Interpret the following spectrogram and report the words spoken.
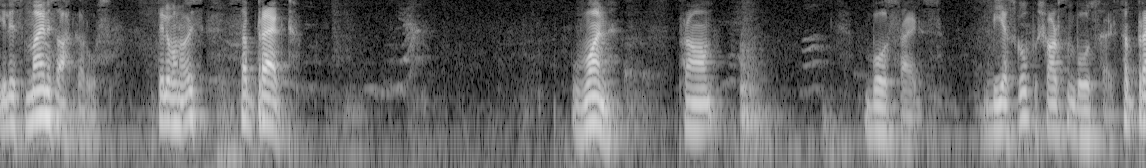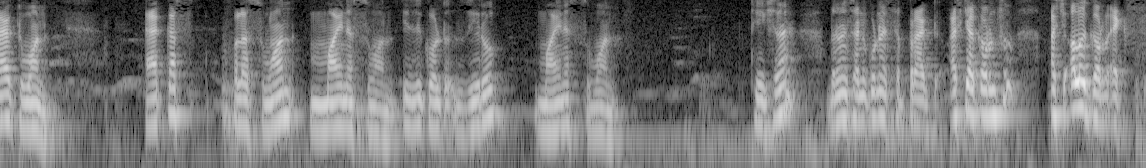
ये माइनस अह करो तेल वनो subtract one from both sides बी एस को शॉर्ट्स में both side subtract one x plus one minus one is equal to zero minus one ठीक है दोनों साइन कोण सब्ट्रैक्ट अस क्या करुन अस अलग कर एक्स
